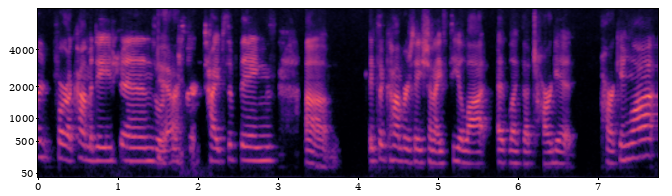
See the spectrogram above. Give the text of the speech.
for for accommodations or yeah. for certain types of things. Um, it's a conversation I see a lot at like the Target parking lot.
